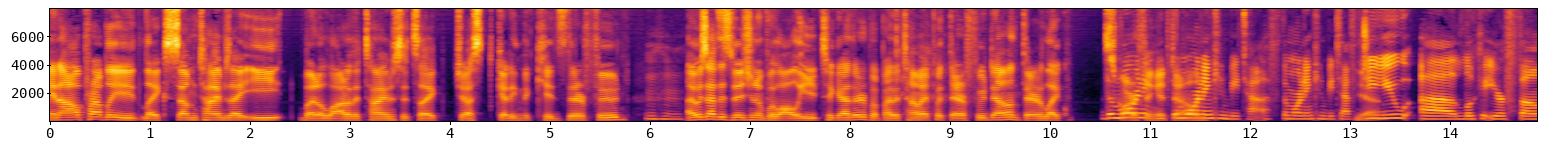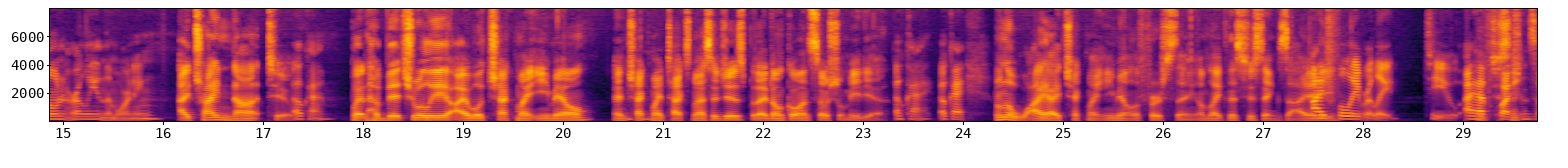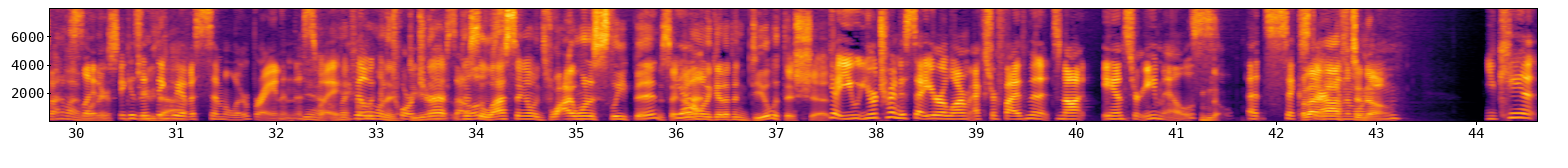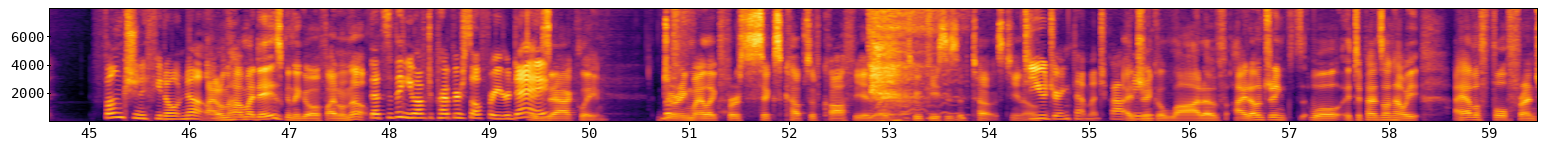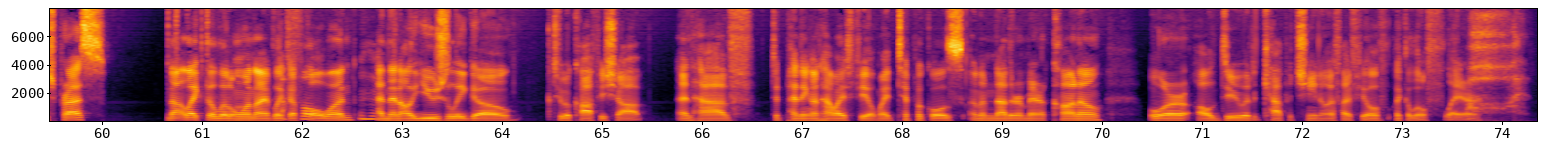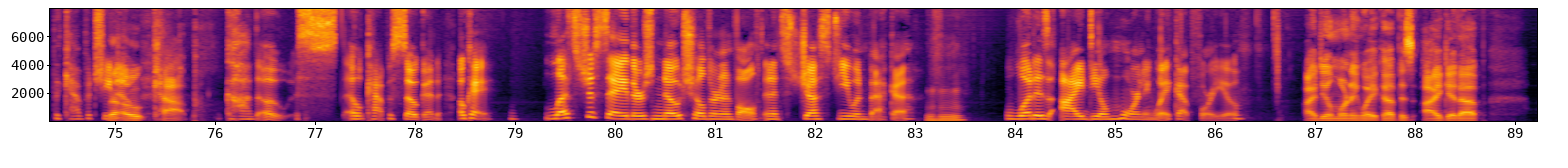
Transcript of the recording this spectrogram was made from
and i'll probably like sometimes i eat but a lot of the times it's like just getting the kids their food Mm-hmm. i always have this vision of we'll all eat together but by the time i put their food down they're like The scarfing morning, it the morning can be tough. The morning can be tough. Do you uh, look at your phone early in the morning? i try not to Okay. but habitually i will check my email and check Mm-hmm. my text messages but i don't go on social media Okay. Okay. i don't know why i check my email the first thing i'm like that's just anxiety I fully relate to you. I have just like, questions about I this later because I think we have a similar brain in this Yeah, way. I'm I feel don't like we torture do that. ourselves. That's the last thing I would. Why I want to sleep in. It's like I don't want to get up and deal with this shit. Yeah, you you're trying to set your alarm extra five minutes, not answer emails. No. At six But I thirty in have the to know. morning. You can't function if you don't know. I don't know how my day is going to go if I don't know. That's the thing. You have to prep yourself for your day. exactly. During my like first six cups of coffee and like two pieces of toast, you know. Do you drink that much coffee? I drink a lot of. I don't drink. Well, it depends on how we. I have a full French press, not like the little one. I have like A a, full- full, one, Mm-hmm. and then I'll usually go to a coffee shop and have, depending on how I feel, my typicals and another americano, or I'll do a cappuccino if I feel like a little flair. the cappuccino. the oat cap. God, the oat, the oat cap is so good. Okay, let's just say there's no children involved and it's just you and Bekah. Mm-hmm. What is ideal morning wake up for you? ideal morning wake up is I get up,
